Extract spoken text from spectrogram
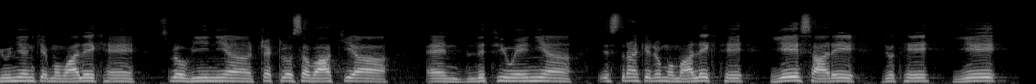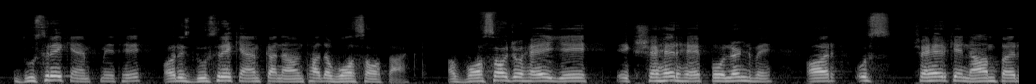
یونین کے ممالک ہیں سلووینیا ٹریکلوسواکیا اینڈ لتھیوینیا اس طرح کے جو ممالک تھے یہ سارے جو تھے یہ دوسرے کیمپ میں تھے اور اس دوسرے کیمپ کا نام تھا دا واسو پیکٹ اب واسو جو ہے یہ ایک شہر ہے پولینڈ میں اور اس شہر کے نام پر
